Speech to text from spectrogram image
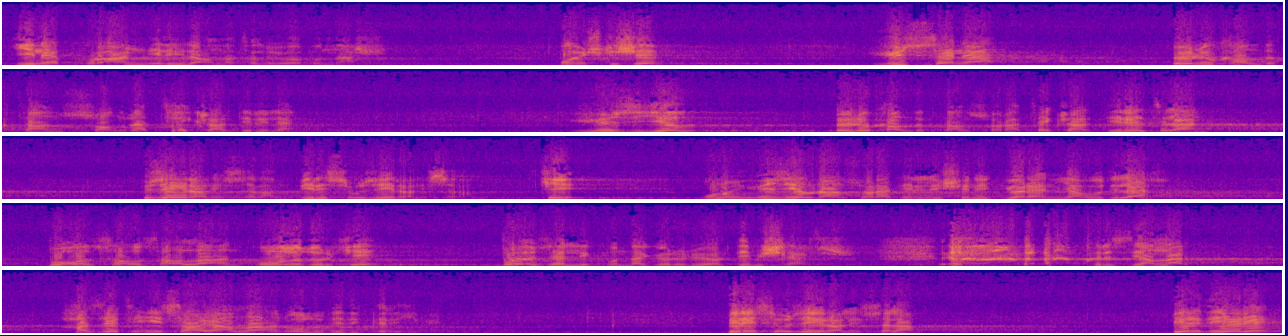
Yine Kur'an diliyle anlatılıyor bunlar. Bu üç kişi yüz sene ölü kaldıktan sonra tekrar dirilen, yüz yıl ölü kaldıktan sonra tekrar diriltilen Üzeyr Aleyhisselam, birisi Üzeyr Aleyhisselam. Ki onun yüz yıldan sonra dirilişini gören Yahudiler bu olsa olsa Allah'ın oğludur ki bu özellik bunda görülüyor demişlerdir. Hristiyanlar Hazreti İsa'ya Allah'ın oğlu dedikleri gibi. Birisi Üzeyr aleyhisselam, bir diğeri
